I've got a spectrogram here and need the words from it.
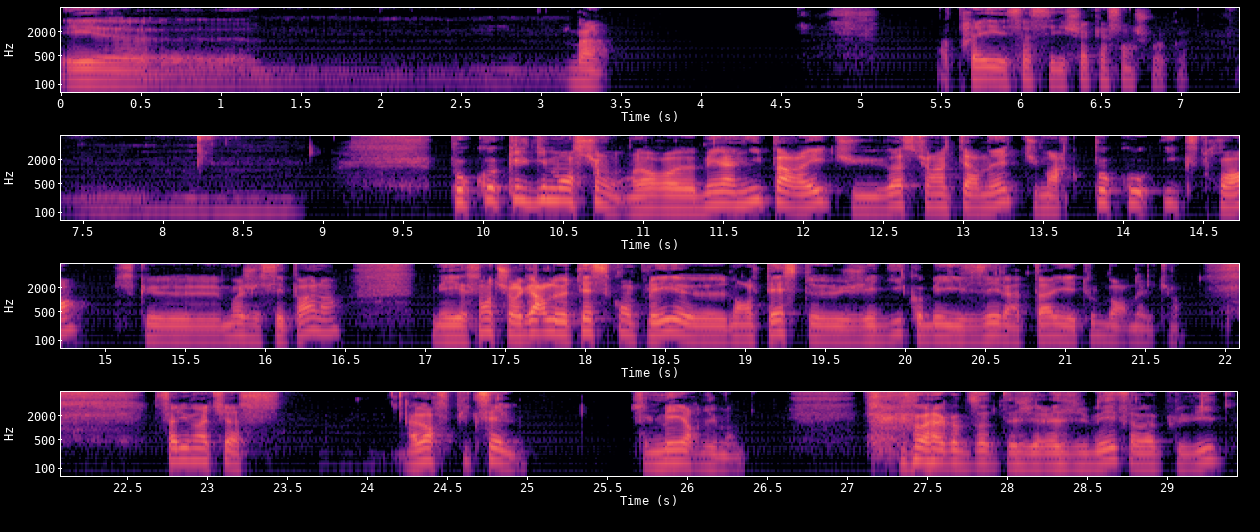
Et euh, voilà. Après, ça, c'est chacun son choix, quoi. Pourquoi quelle dimension? Alors, Mélanie, pareil, tu vas sur Internet, tu marques Poco X3, parce que moi je sais pas là. Mais sans tu regardes le test complet, euh, dans le test, euh, j'ai dit combien il faisait la taille et tout le bordel, tu vois. Salut Mathias. Alors ce Pixel, c'est le meilleur du monde. voilà, comme ça j'ai résumé, ça va plus vite.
